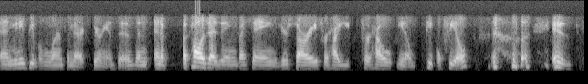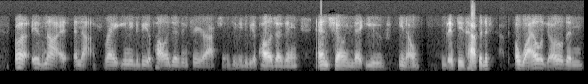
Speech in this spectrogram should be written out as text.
and we need people to learn from their experiences, and and apologizing by saying you're sorry for how you for how you know people feel is uh, is not enough, right? You need to be apologizing for your actions. You need to be apologizing and showing that you've, you know, if these happened a while ago, then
